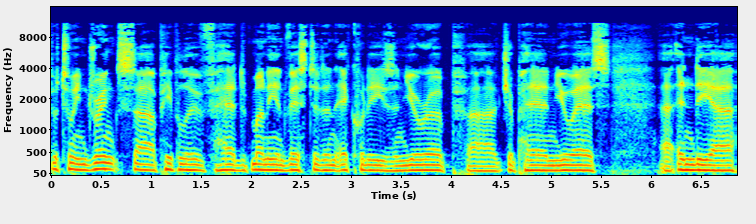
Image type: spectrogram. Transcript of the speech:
between drinks. Uh, people who've had money invested in equities in Europe, uh, Japan, US, uh, India,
